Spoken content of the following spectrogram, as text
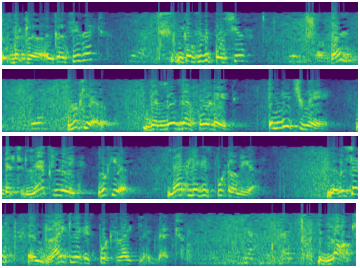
But uh, you can see that? You can see the posture? Yes. Huh? Look here. The legs are folded. In which way? That left leg, look here. Left leg is put on here. You understand? And right leg is put right like that. Yeah. It's locked.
